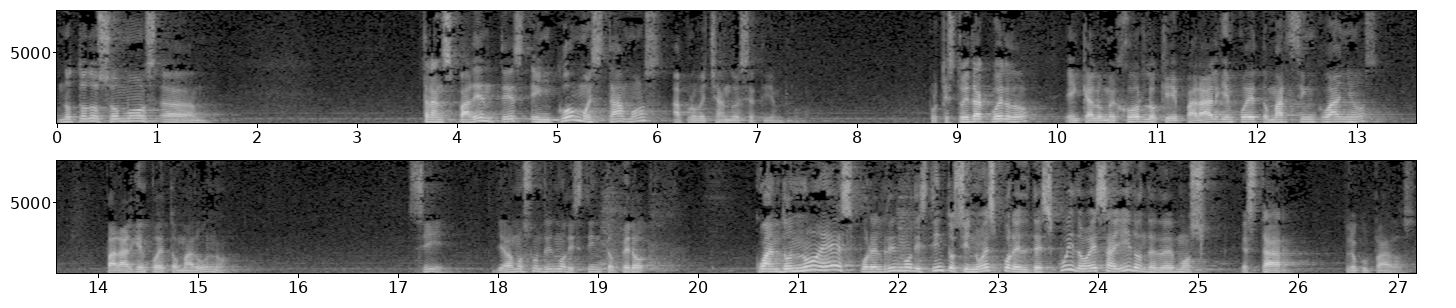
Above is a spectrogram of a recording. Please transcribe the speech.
no todos somos ah, transparentes en cómo estamos aprovechando ese tiempo. Porque estoy de acuerdo en que a lo mejor lo que para alguien puede tomar cinco años, para alguien puede tomar uno. Sí, llevamos un ritmo distinto, pero cuando no es por el ritmo distinto, sino es por el descuido, es allí donde debemos estar preocupados.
